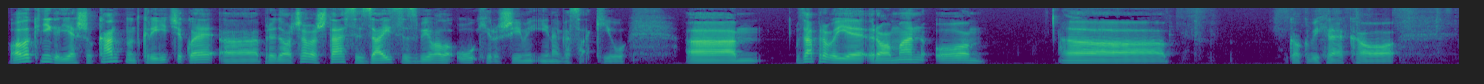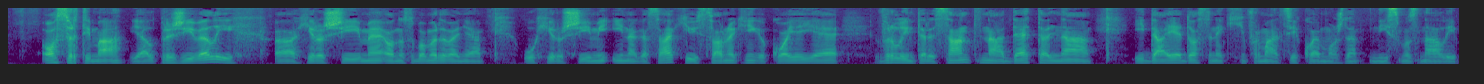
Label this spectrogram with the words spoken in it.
ova knjiga je šokantno otkriće koje a, predočava šta se zaista zbivalo u Hirošimi i Nagasakiju. Um, zapravo je roman o a, kako bih rekao osvrtima, jel, preživelih uh, Hirošime, odnosno bombardovanja u Hirošimi i Nagasakiju i stvarno je knjiga koja je vrlo interesantna, detaljna i daje dosta nekih informacija koje možda nismo znali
